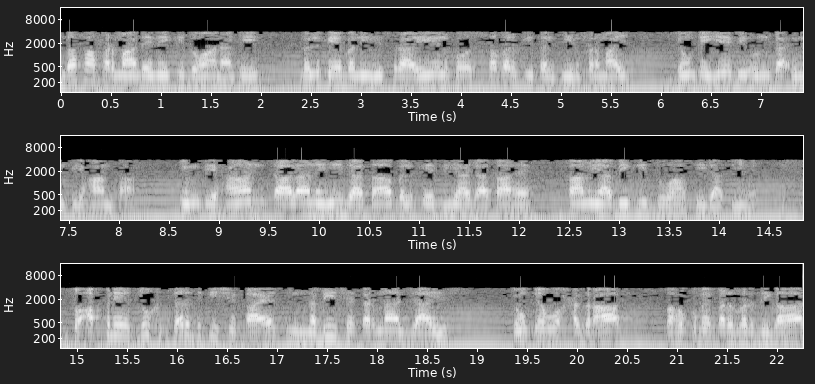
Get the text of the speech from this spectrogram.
دفع فرما دینے کی دعا نہ کی، بلکہ بنی اسرائیل کو صبر کی تلقین فرمائی، کیونکہ یہ بھی ان کا امتحان تھا۔ امتحان ٹالا نہیں جاتا، بلکہ دیا جاتا ہے، کامیابی کی دعا کی جاتی ہے۔ تو اپنے دکھ درد کی شکایت نبی سے کرنا جائز۔ کیونکہ وہ حضرات بحکم پروردگار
